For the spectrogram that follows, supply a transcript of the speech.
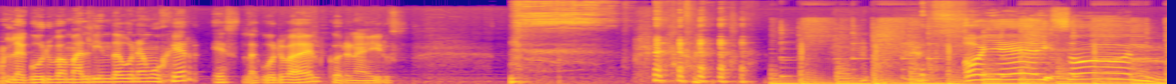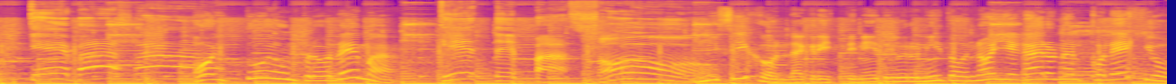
La curva más linda de una mujer es la curva del coronavirus. Oye, Edison, ¿Qué pasa? hoy tuve un problema. ¿Qué te pasó? Mis hijos, la Cristinita y Brunito, no llegaron al colegio.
